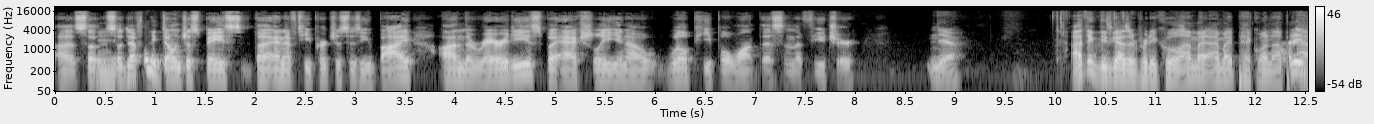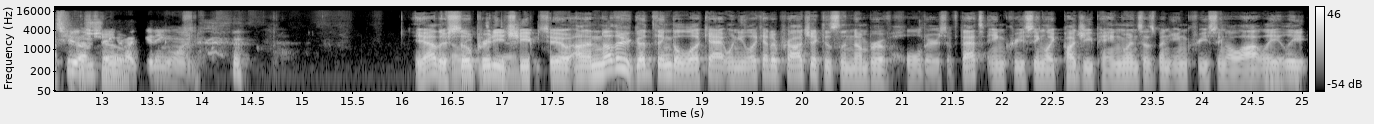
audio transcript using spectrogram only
Uh, so mm-hmm. so definitely don't just base the NFT purchases you buy on the rarities, but actually, you know, will people want this in the future? Yeah. I think these guys are pretty cool. I might I might pick one up. I did too. I'm show. thinking about getting one. Yeah, they're I still like pretty cheap too. Another good thing to look at when you look at a project is the number of holders. If that's increasing, like Pudgy Penguins has been increasing a lot mm-hmm. lately,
